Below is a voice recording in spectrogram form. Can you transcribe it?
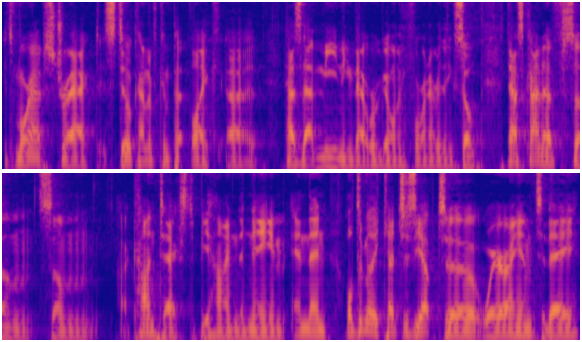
It's more abstract. It's still kind of comp- like uh, has that meaning that we're going for and everything. So that's kind of some some uh, context behind the name, and then ultimately catches you up to where I am today.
